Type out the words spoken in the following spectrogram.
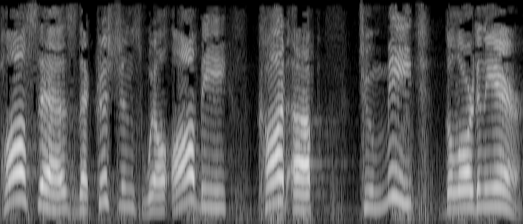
Paul says that Christians will all be caught up to meet the Lord in the air.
